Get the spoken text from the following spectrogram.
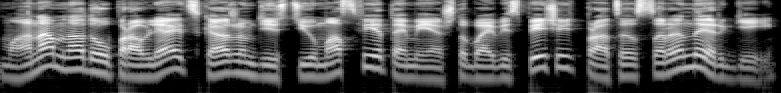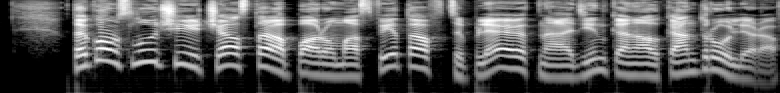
а нам надо управлять, скажем, 10 мосфетами, чтобы обеспечить процессор энергией. В таком случае часто пару мосфетов цепляют на один канал контроллеров.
